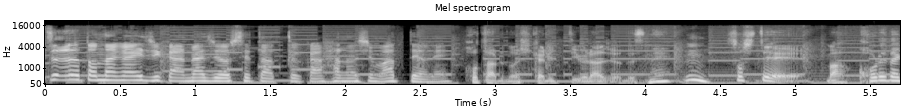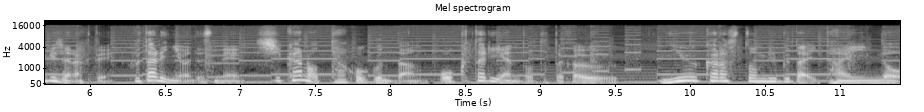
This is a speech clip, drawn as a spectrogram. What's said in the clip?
ずーっと長い時間ラジオしてたとか話もあったよね。ホタルの光っていうラジオですね、うん。そしてまあこれだけじゃなくて2人にはですね地下のタコ軍団オクタリアンと戦うニューカラストンビ部隊隊員の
